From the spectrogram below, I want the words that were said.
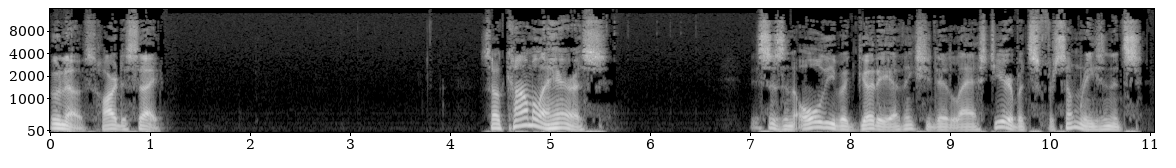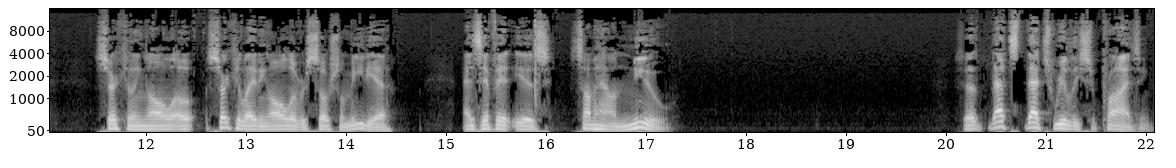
Who knows? Hard to say. So, Kamala Harris, this is an oldie but goodie. I think she did it last year, but for some reason it's circulating all circulating all over social media as if it is somehow new. So that's that's really surprising.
